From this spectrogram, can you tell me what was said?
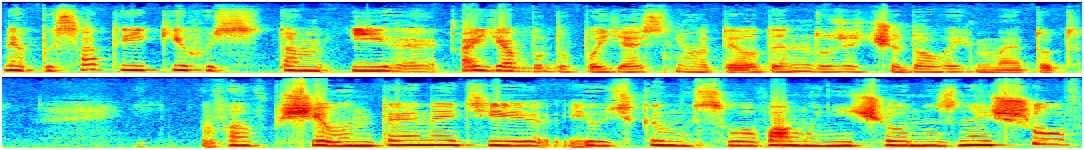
не писати якихось там ігри, а я буду пояснювати один дуже чудовий метод. Вообще в інтернеті людськими словами нічого не знайшов,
